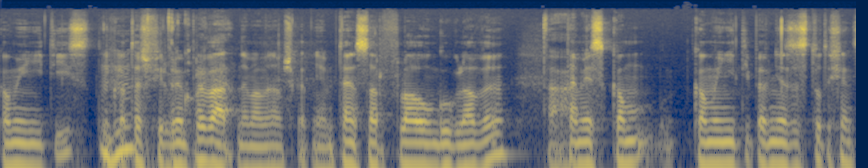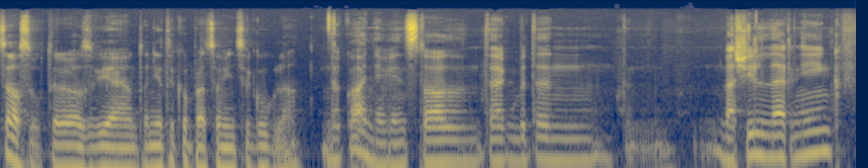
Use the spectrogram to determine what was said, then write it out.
communities, tylko Mhm, też firmy dokładnie. prywatne. Mamy na przykład, nie wiem, TensorFlow Google'owy. tak, Tam jest com- community pewnie ze 100 tysięcy osób, które rozwijają. To nie tylko pracownicy Google'a. Dokładnie, więc to, to jakby ten, ten machine learning w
